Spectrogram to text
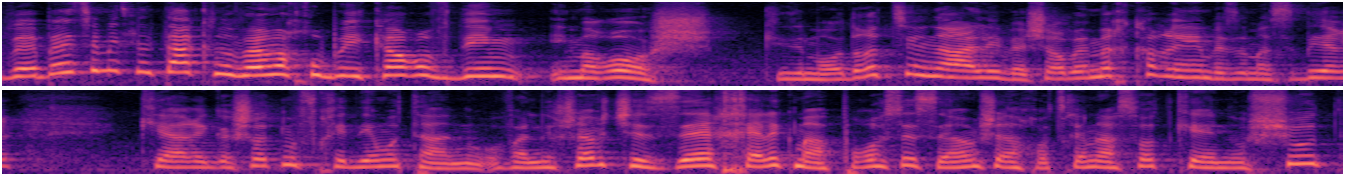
ובעצם התנתקנו, והיום אנחנו בעיקר עובדים עם הראש, כי זה מאוד רציונלי ויש הרבה מחקרים וזה מסביר, כי הרגשות מפחידים אותנו. אבל אני חושבת שזה חלק מהפרוסס היום שאנחנו צריכים לעשות כאנושות,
